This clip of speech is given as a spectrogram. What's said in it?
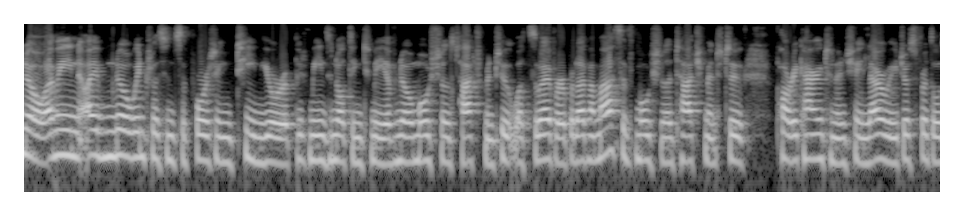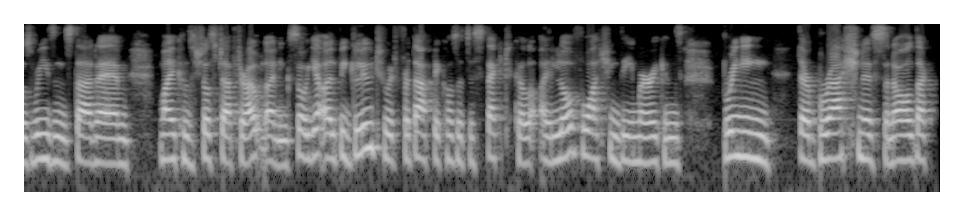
No, I mean, I have no interest in supporting Team Europe. It means nothing to me. I have no emotional attachment to it whatsoever. But I have a massive emotional attachment to Pádraig Harrington and Shane Lowry just for those reasons that um, Michael's just after outlining. So, yeah, I'll be glued to it for that because it's a spectacle. I love watching the Americans bringing their brashness and all that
